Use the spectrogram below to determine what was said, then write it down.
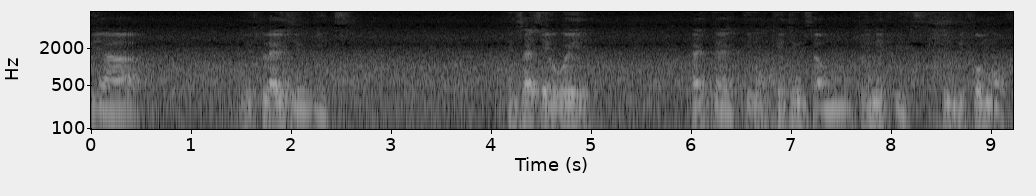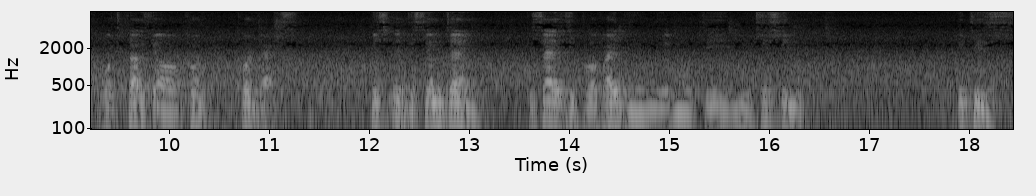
they are utilizing it in such a way that they are getting some benefits in the form of horticultural pro- products, which at the same time, besides the providing the nutrition, it is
